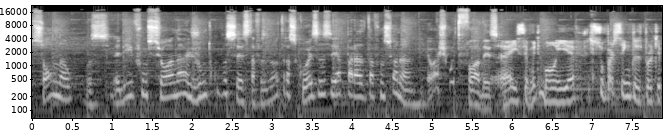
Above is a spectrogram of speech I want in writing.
som não. Você, ele funciona junto com você. Você tá fazendo outras coisas e a parada tá funcionando. Eu acho muito foda isso. Cara. É, isso é muito bom. E é super simples, porque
